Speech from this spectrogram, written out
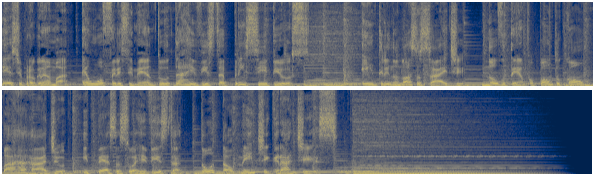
Este programa é um oferecimento da revista Princípios. Entre no nosso site novotempo.com/rádio e peça sua revista totalmente grátis.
